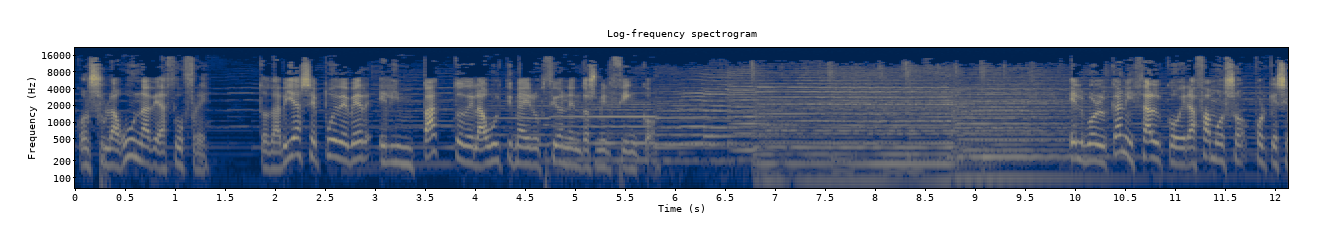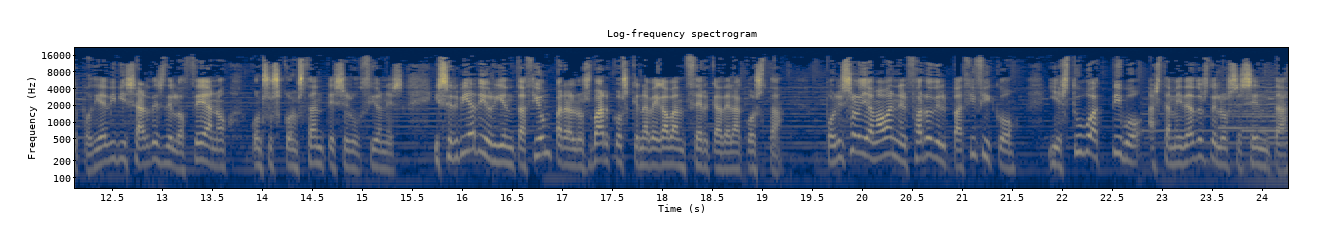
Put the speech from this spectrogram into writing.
con su laguna de azufre todavía se puede ver el impacto de la última erupción en 2005. El volcán Izalco era famoso porque se podía divisar desde el océano con sus constantes erupciones y servía de orientación para los barcos que navegaban cerca de la costa. Por eso lo llamaban el Faro del Pacífico y estuvo activo hasta mediados de los 60.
